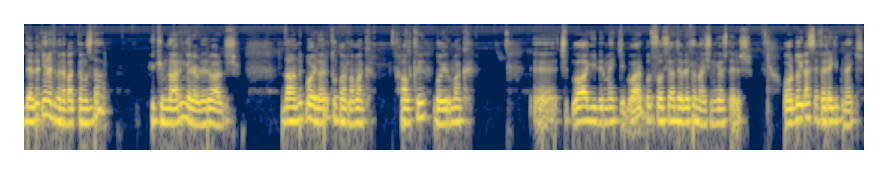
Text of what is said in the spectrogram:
Devlet yönetimine baktığımızda hükümdarın görevleri vardır. Dağınık boyları toparlamak, halkı doyurmak, e, çıplığa giydirmek gibi var. Bu sosyal devlet anlayışını gösterir. Orduyla sefere gitmek,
